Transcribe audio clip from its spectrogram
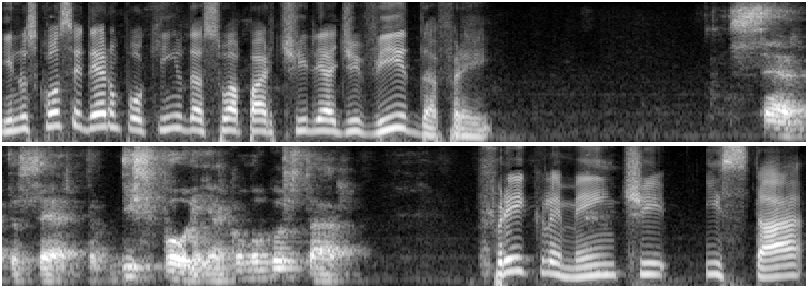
e nos conceder um pouquinho da sua partilha de vida, Frei. Certo, certo. Disponha como gostar. Frei Clemente está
